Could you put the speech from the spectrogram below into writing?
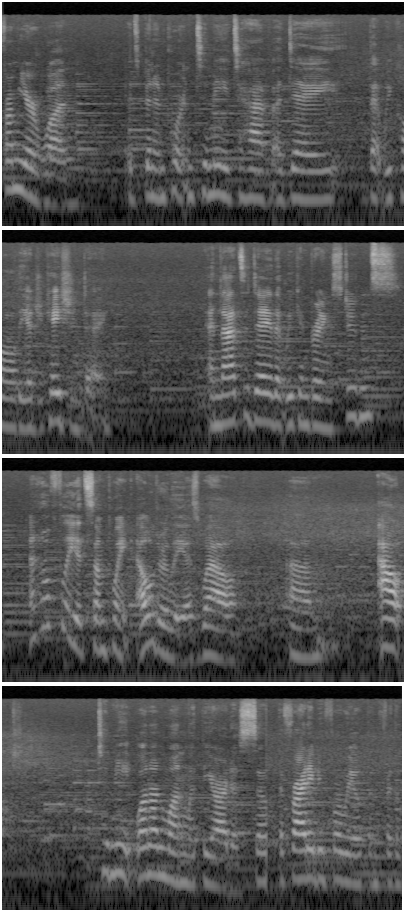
From year one, it's been important to me to have a day that we call the Education Day. And that's a day that we can bring students, and hopefully at some point elderly as well, um, out to meet one-on-one -on -one with the artists. So the Friday before we open for the,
